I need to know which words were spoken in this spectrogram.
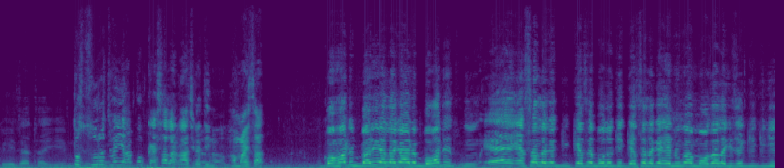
भेजा था ये तो सूरज भाई आपको कैसा लगा आज का दिन? हमारे साथ। बहुत बढ़िया लगा और बहुत ही ए- ऐसा लगा कि कैसे बोलो कि कैसे लगा एनुगा मजा लगी कि कि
